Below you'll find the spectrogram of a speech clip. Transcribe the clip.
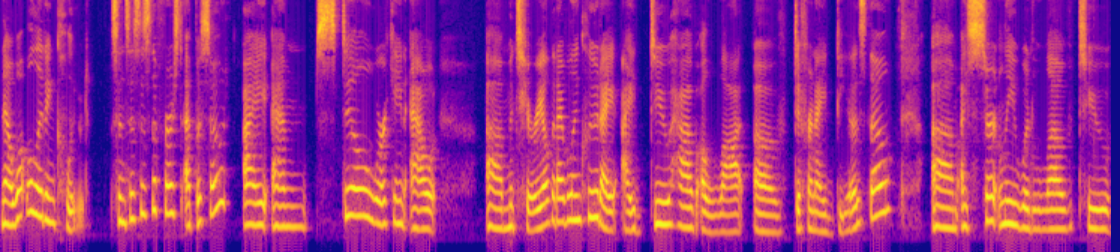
Now, what will it include? Since this is the first episode, I am still working out uh, material that I will include. I, I do have a lot of different ideas though. Um, I certainly would love to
